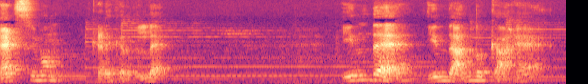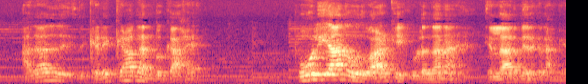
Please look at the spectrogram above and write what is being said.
மேக்சிமம் கிடைக்கிறது இல்லை. இந்த இந்த அன்புக்காக அதாவது இது கிடைக்காத அன்புக்காக போலியான ஒரு வாழ்க்கைக்குள்ள தானே எல்லாருமே இருக்கிறாங்க.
